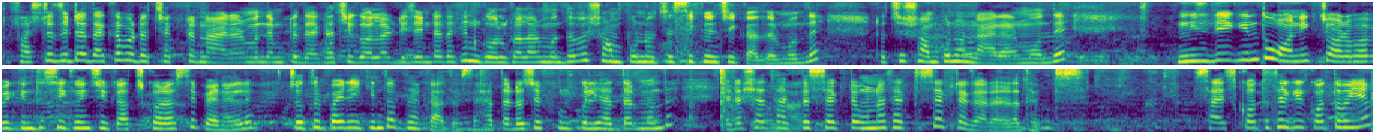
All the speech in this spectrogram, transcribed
তো ফার্স্টে যেটা দেখাবো, এটা হচ্ছে একটা নায়রার মধ্যে, আমি একটু দেখাচ্ছি গলার ডিজাইনটা। দেখেন, গোল গলার মধ্যে হবে, সম্পূর্ণ হচ্ছে সিকুয়েন্সি কাজের মধ্যে। এটা হচ্ছে সম্পূর্ণ নায়রার মধ্যে। নিজ দিয়ে কিন্তু অনেক চড়াভাবে কিন্তু সিকুয়েন্সি কাজ করা আছে প্যানেলে। চতুর্পাইরে কিন্তু আপনার কাজ আছে। হাতাটা হচ্ছে ফুলকলি হাতার মধ্যে। এটার সাথে থাকতেছে একটা উনা থাকতেছে একটা গারারা থাকতেছে। সাইজ কত থেকে কত ভাইয়া?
